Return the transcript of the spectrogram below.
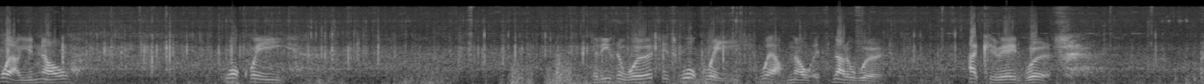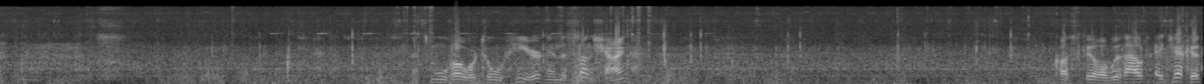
well, you know, walkway. That even a word? It's walkway. Well, no, it's not a word. I create words. Move over to here in the sunshine. Because still without a jacket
